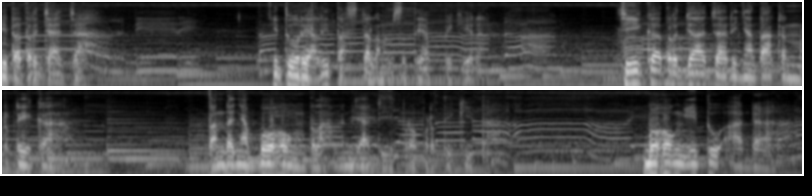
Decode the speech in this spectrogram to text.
Kita terjajah Itu realitas dalam setiap pikiran Jika terjajah dinyatakan merdeka Tandanya bohong telah menjadi properti kita Bohong itu ada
